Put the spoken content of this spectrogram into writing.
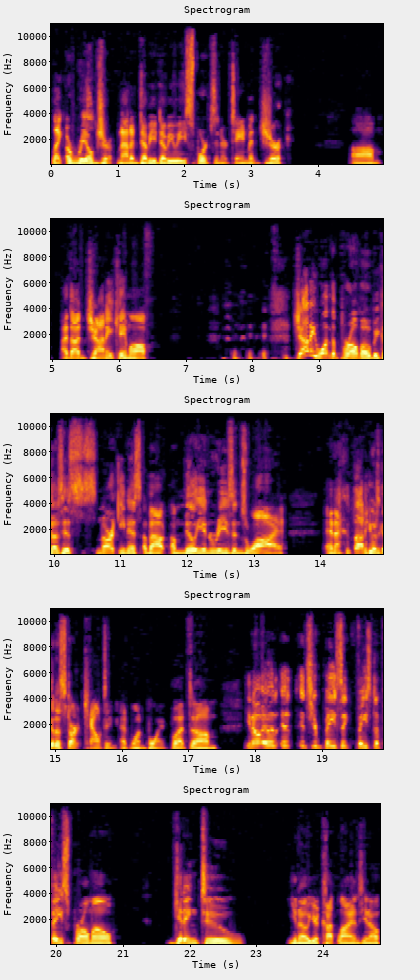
like a real jerk, not a WWE sports entertainment jerk. Um, I thought Johnny came off. Johnny won the promo because his snarkiness about a million reasons why, and I thought he was going to start counting at one point. But um, you know, it, it, it's your basic face-to-face promo, getting to you know your cut lines. You know,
